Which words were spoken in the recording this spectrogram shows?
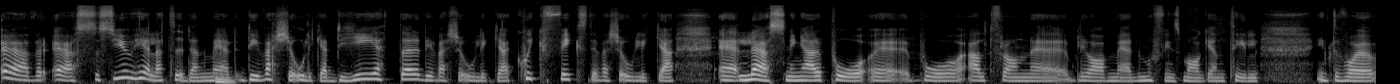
överöses ju hela tiden med mm. diverse olika dieter, diverse olika quick fix, diverse olika eh, lösningar på, eh, på allt från eh, bli av med muffinsmagen till inte vad jag,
